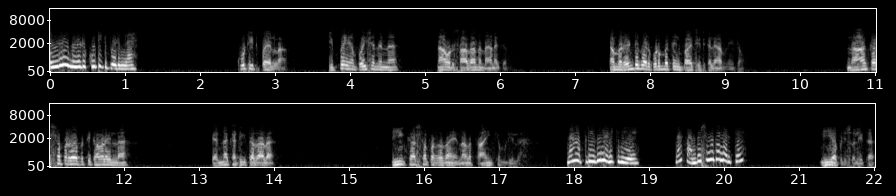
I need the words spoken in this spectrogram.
எங்களும் உங்களோட கூட்டிட்டு போயிடுங்களேன். கூட்டிட்டு போயிடலாம். இப்ப என் பொசிஷன் என்ன? நான் ஒரு சாதாரண மேனேஜர் நம்ம ரெண்டு பேர் குடும்பத்தையும் பாய்ச்சிட்டு கல்யாணம் பண்ணிட்டோம். நான் கஷ்டப்படுறத பத்தி கவலை இல்ல. என்ன கட்டிக்கிட்டதால? நீ கஷ்டப்படுறதா என்னால தாங்கிக்க முடியல. நான் அப்படி எதுவும் நினைக்கலையே. நான் சந்தோஷமா தானே இருக்கேன்? நீ அப்படி சொல்லிட்ட.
